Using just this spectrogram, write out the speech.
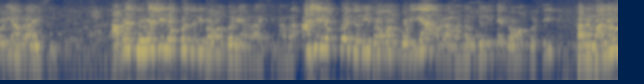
করি আমরা আইছি। আমরা চৌরাশি লক্ষ জনি ভ্রমণ করি আমরা আইছি না। আমরা আশি লক্ষ জনি ভ্রমণ করিয়া আমরা মানব জনিতে গ্রহণ করছি। কারণ মানব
